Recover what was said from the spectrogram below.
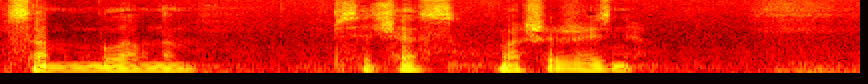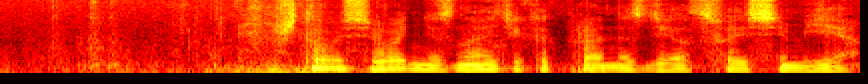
в самом главном сейчас в вашей жизни. Что вы сегодня знаете, как правильно сделать в своей семье?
